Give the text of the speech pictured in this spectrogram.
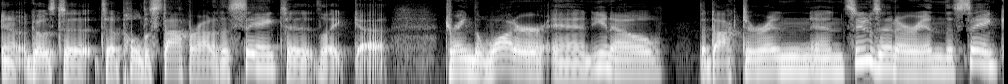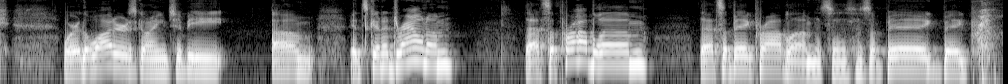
you know goes to to pull the stopper out of the sink to like uh, drain the water, and you know the doctor and and Susan are in the sink where the water is going to be um, it's going to drown them. That's a problem. That's a big problem. It's a, it's a big, big problem.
